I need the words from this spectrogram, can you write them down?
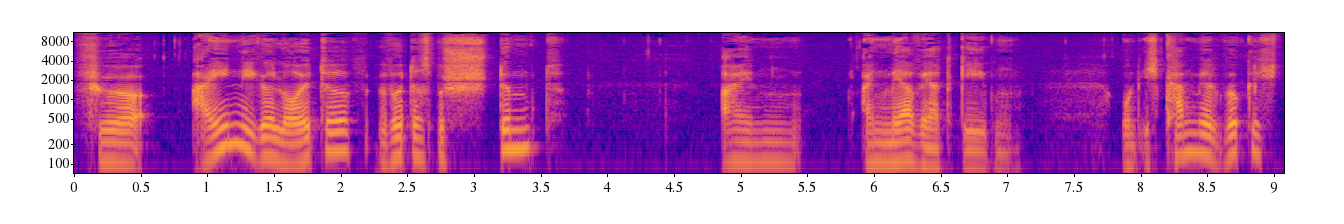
für einige Leute wird das bestimmt ein, ein Mehrwert geben. Und ich kann mir wirklich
